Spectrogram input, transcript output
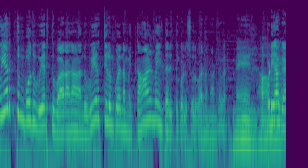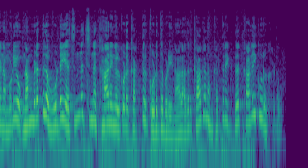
உயர்த்தும் போது உயர்த்துவார். ஆனால் அந்த உயர்த்திலும் கூட நம்மை தாழ்மையில் தரித்துக் கொள்ள சொல்லுவார் நம்ம ஆண்டவர். அப்படியாக நம்முடைய நம்மிடத்துல உடைய சின்ன சின்ன காரியங்கள் கூட கர்த்தர் கொடுத்தபடினால் அதற்காக நம் கர்த்தரை கடை கூற கடவுள்.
